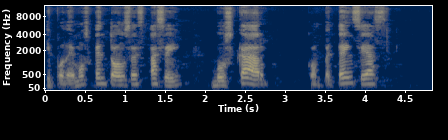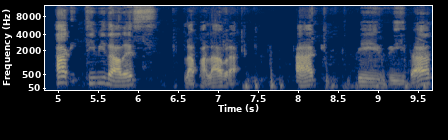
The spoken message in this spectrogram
Y podemos entonces así buscar competencias, actividades, la palabra actividad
